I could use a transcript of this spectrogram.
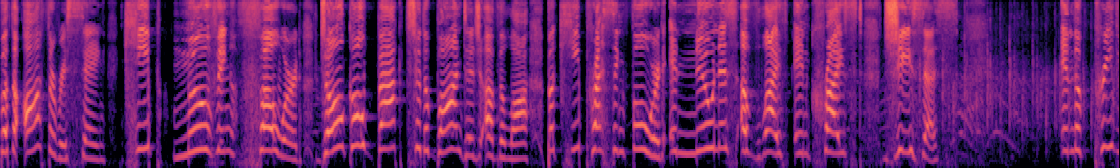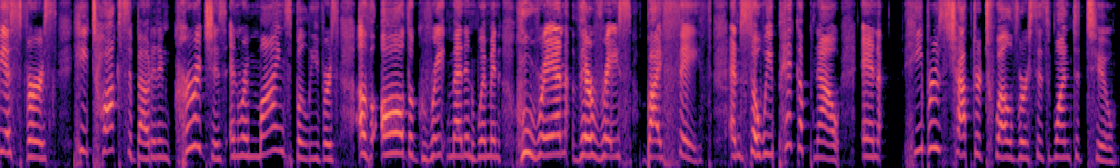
but the author is saying, keep moving forward. Don't go back to the bondage of the law, but keep pressing forward in newness of life in Christ Jesus. In the previous verse, he talks about and encourages and reminds believers of all the great men and women who ran their race by faith. And so we pick up now in Hebrews chapter 12, verses 1 to 2.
